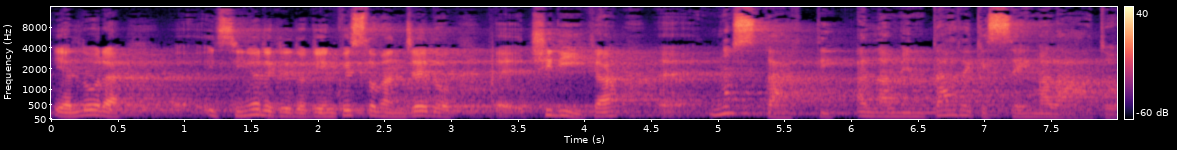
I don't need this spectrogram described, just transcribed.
E allora eh, il Signore credo che in questo Vangelo eh, ci dica eh, non starti a lamentare che sei malato,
